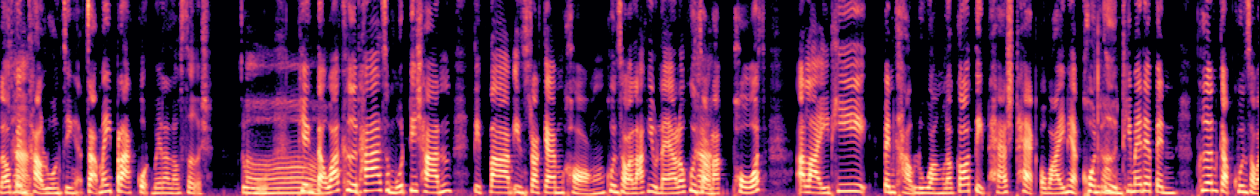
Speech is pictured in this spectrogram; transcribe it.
แล้วเป็นค่ะข่าวลวงจริงอะจะไม่ปรากฏเวลาเรา search ดูอ๋อเพียงแต่ว่าคือถ้าสมมติดิฉันติดตามอินสตาแกรมของคุณสวรักษ์อยู่แล้ว แล้วคุณค่ะสวรักษ์โพสต์อะไรที่เป็นข่าวลวง แล้วก็ติดแฮชแท็กเอาไว้เนี่ย คนค่ะอื่นที่ไม่ได้เป็นเพื่อนกับคุณสว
